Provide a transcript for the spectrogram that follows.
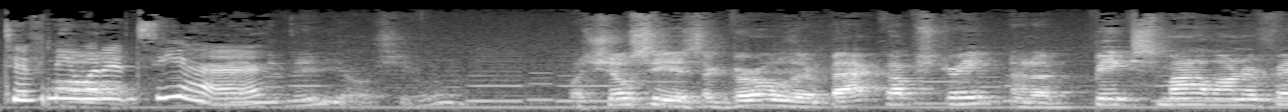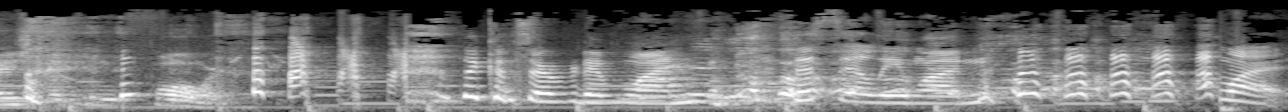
Tiffany Oh. wouldn't see In her. the video, she would. What she'll see is a girl with her back up straight and a big smile on her face looking forward. The conservative one. The silly one. what?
